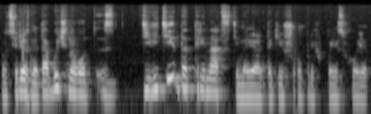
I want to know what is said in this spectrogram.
Вот серьезно, это обычно вот с 9 до 13, наверное, такие шоу происходят.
